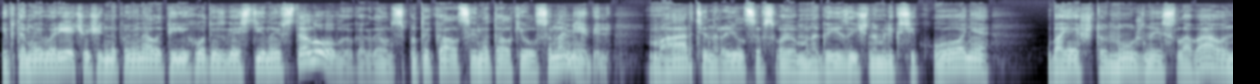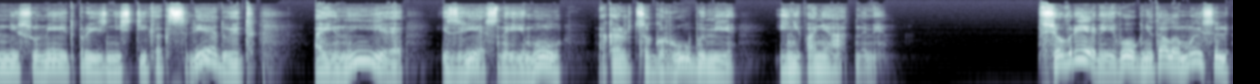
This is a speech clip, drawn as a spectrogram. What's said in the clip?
и потому его речь очень напоминала переход из гостиной в столовую, когда он спотыкался и наталкивался на мебель. Мартин рылся в своем многоязычном лексиконе, боясь, что нужные слова он не сумеет произнести как следует, а иные, известные ему, окажутся грубыми и непонятными. Все время его угнетала мысль,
